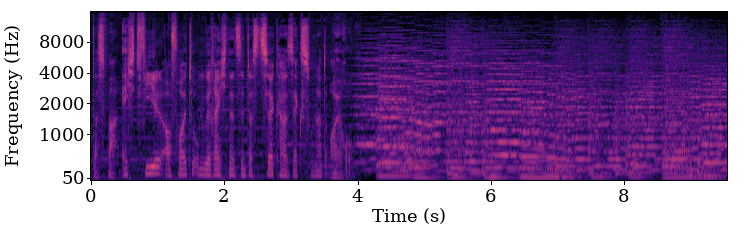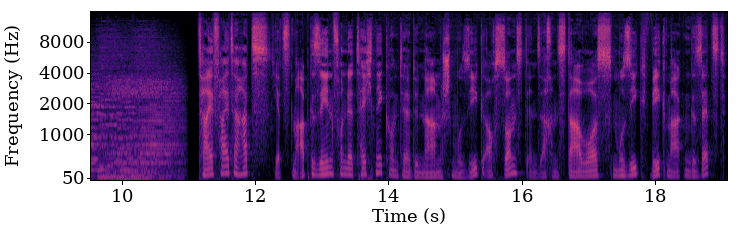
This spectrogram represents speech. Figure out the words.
Das war echt viel, auf heute umgerechnet sind das circa 600 Euro. TIE Fighter hat, jetzt mal abgesehen von der Technik und der dynamischen Musik, auch sonst in Sachen Star Wars Musik Wegmarken gesetzt.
